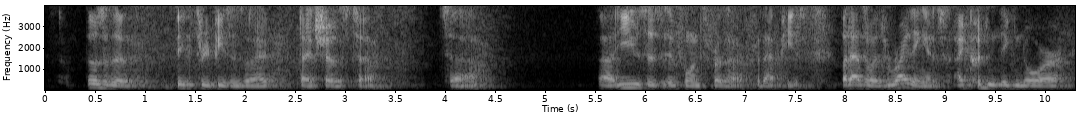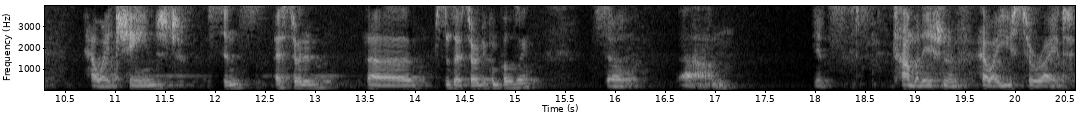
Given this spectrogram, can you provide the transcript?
so those are the big three pieces that I that I chose to to uh, use as influence for the for that piece. But as I was writing it, I couldn't ignore how I changed since I started uh, since I started composing. So um, it's, it's combination of how I used to write,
